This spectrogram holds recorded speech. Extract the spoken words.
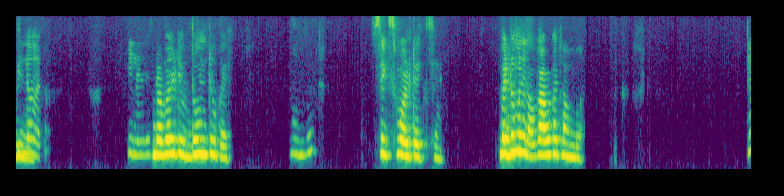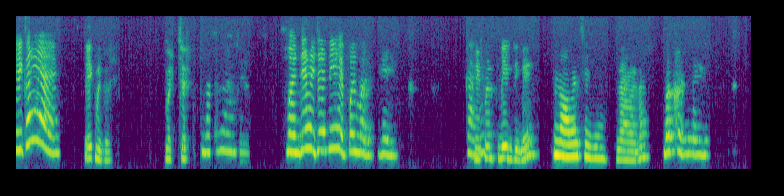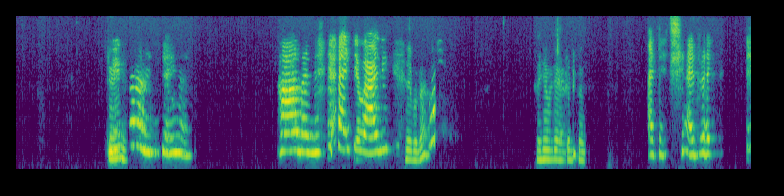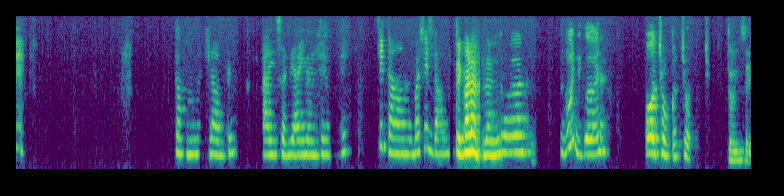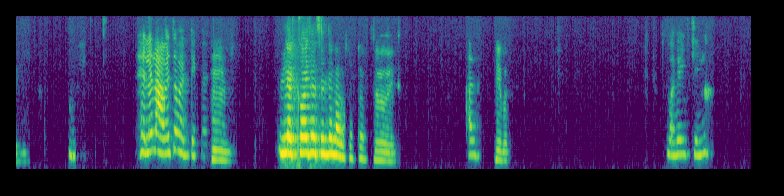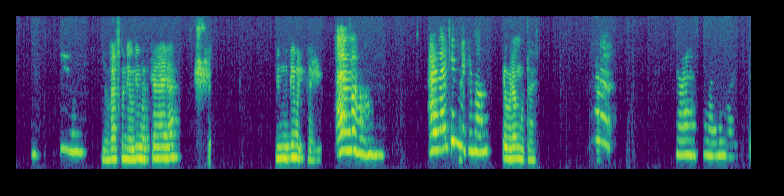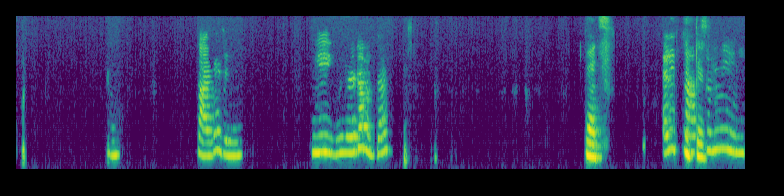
डबल ट्यूब दोन ट्यूब आहेत. सिक्स व्होल्टेजचे बेडरूम मध्ये लाव गावकात लावून बघ. हे काय आहे? एक मिनिट. मच्छर. म्हणजे ह्याच्याने हे पण हे. पण क्लिक दिले. लावायचे लावायला बघ. Chain? आहे. हा म्हणजे वाली. हे बघा. त्याच्यामध्ये attach कर. अटॅच अट्रॅक्ट म्हटलं होते आई सगळी आई sit down मग sit down. ते काय घातलं good good good ओ छोक. ह्याला लावायचं वाटते लटकवायचं असेल तर लावू शकतो. आलं. हे बघ. बघायचे एवढी मच्छर आहे ना? मोठी मच्छर आहे I I like it, Mickey Mouse. एवढा मोठा आहे अरे इथे. हे हे.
